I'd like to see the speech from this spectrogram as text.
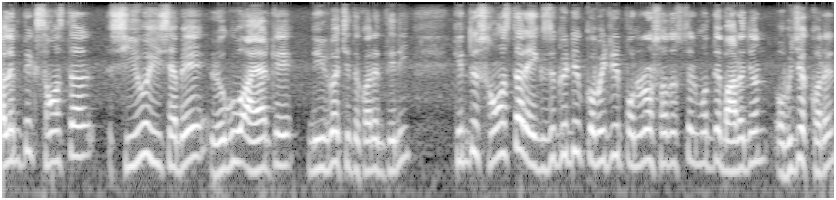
অলিম্পিক সংস্থার সিইও হিসেবে রঘু আয়ারকে নির্বাচিত করেন তিনি, কিন্তু সংস্থার এক্সিকিউটিভ কমিটির পনেরো সদস্যের মধ্যে বারো জন অভিযোগ করেন,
